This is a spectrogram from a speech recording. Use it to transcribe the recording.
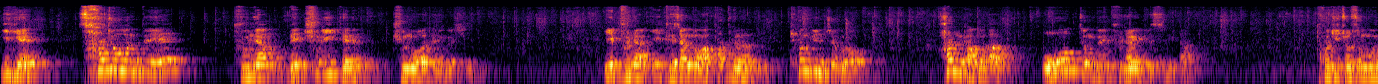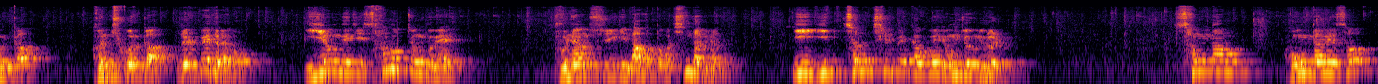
이게 4조 원대의 분양 매출이 되는 규모가 되는 것입니다. 이 분양, 이 대장동 아파트는 평균적으로 한 가구당 5억 정도의 분양이 됐습니다. 토지 조성원가, 건축원가를 빼더라도 2억 내지 3억 정도의 분양 수익이 나왔다고 친다면 이 2,700가구의 용적률을 성남 공단에서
